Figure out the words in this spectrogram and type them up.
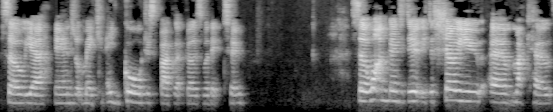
So yeah, I ended up making a gorgeous bag that goes with it too. So what I'm going to do is to show you um, my coat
